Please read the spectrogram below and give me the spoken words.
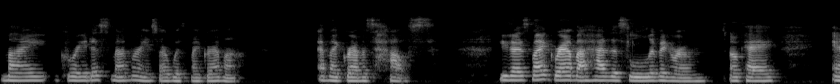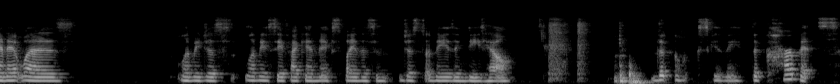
my greatest memories are with my grandma at my grandma's house. You guys, my grandma had this living room, okay? And it was let me just let me see if I can explain this in just amazing detail. The oh, excuse me, the carpets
